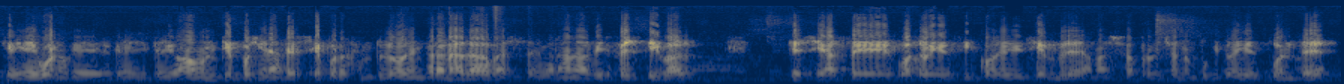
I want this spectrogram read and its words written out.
que bueno, que, que, un tiempo sin hacerse. Por ejemplo, en Granada va a ser el Granada Beer Festival, que se hace el 4 y el 5 de diciembre, además aprovechando un poquito ahí el puente.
